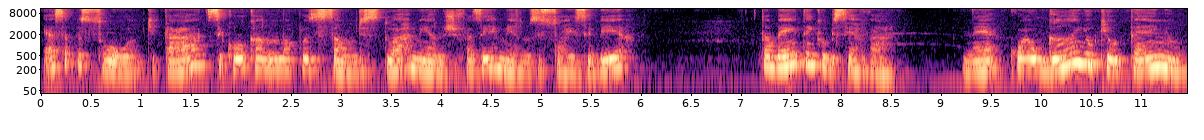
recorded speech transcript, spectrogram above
essa pessoa que está se colocando numa posição de se doar menos, de fazer menos e só receber, também tem que observar, né? Qual é o ganho que eu tenho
